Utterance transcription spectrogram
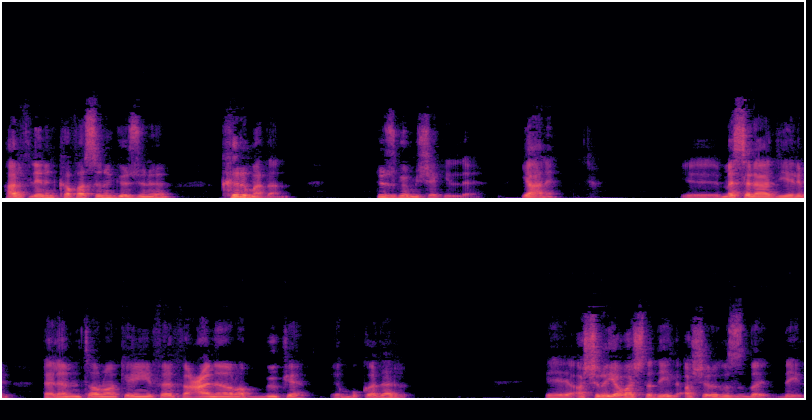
harflerin kafasını gözünü kırmadan düzgün bir şekilde yani e, mesela diyelim elem tara keyfe feale rabbuke e, bu kadar e, aşırı yavaş da değil aşırı hızlı da değil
